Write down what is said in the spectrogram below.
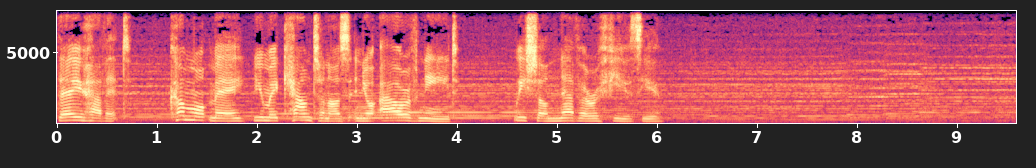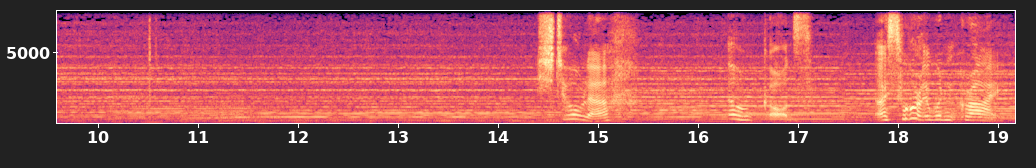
There you have it. Come what may, you may count on us in your hour of need. We shall never refuse you. Stola. Oh, gods. I swore I wouldn't cry.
